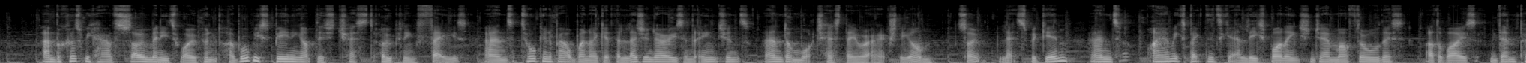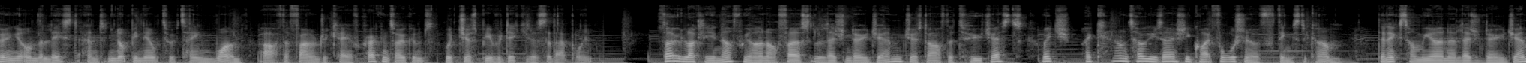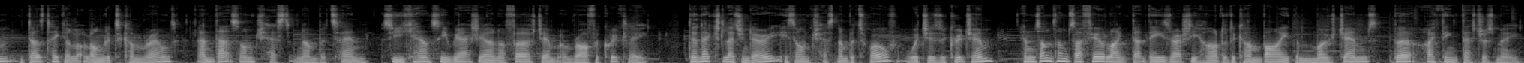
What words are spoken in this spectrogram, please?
And because we have so many to open, I will be speeding up this chest opening phase and talking about when I get the legendaries and ancients and on what chest they were actually on. So let's begin and I am expecting to get at least one ancient gem after all this, otherwise them putting it on the list and not being able to obtain one after 500k of Kraken tokens would just be ridiculous at that point. So luckily enough we earn our first legendary gem just after two chests, which I can tell you is actually quite fortunate of things to come. The next time we earn a legendary gem does take a lot longer to come around and that's on chest number 10. So you can see we actually earn our first gem rather quickly. The next legendary is on chest number 12 which is a crit gem and sometimes I feel like that these are actually harder to come by than most gems but I think that's just me.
